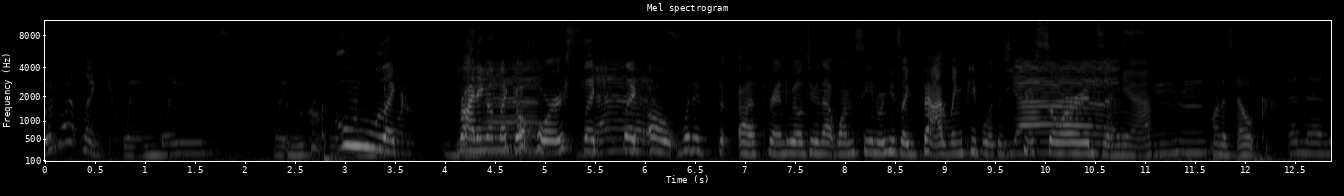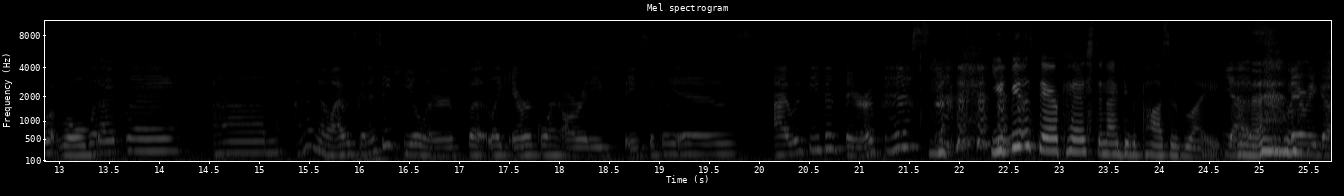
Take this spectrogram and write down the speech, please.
would want like twin blades. Like Ooh. Ooh, like, sword- Riding on like a horse, like like oh, what did Th- uh, Thranduil do in that one scene where he's like battling people with his two swords and yeah. hmm On his elk. And then what role would I play? Um, I don't know. I was gonna say healer, but like Aragorn already basically is. I would be the therapist. You'd be the therapist, and I'd be the positive light. Yes, then- there we go.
